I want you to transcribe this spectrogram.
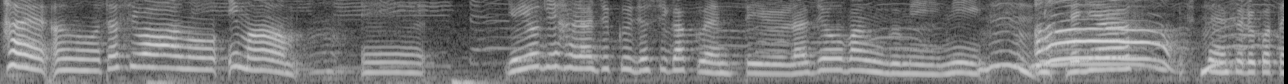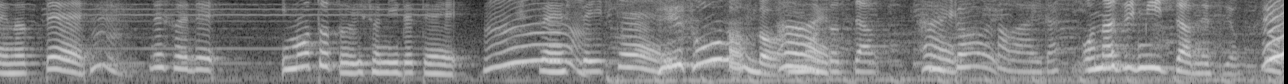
はい、あの私はあの今、えー代々木原宿女子学園っていうラジオ番組にレギュラー出演することになって、でそれで妹と一緒に出て出演していて、えーそうなんだ。はい。妹ちゃんはい、可愛らしい。同じみーちゃんですよ。そう。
